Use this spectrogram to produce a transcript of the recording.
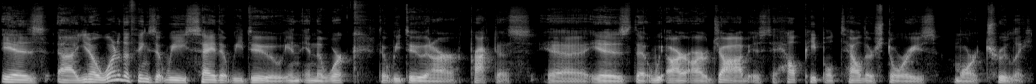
is, uh, you know, one of the things that we say that we do in, in the work that we do in our practice uh, is that we our our job is to help people tell their stories more truly.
